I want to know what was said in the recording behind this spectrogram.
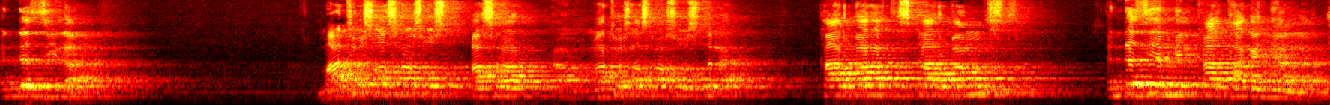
እንደዚህ ይላል ማቴዎስ 13 ማቴዎስ 13 ላይ ከ44 እስከ 45 እንደዚህ የሚል ቃል ታገኛላችሁ።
